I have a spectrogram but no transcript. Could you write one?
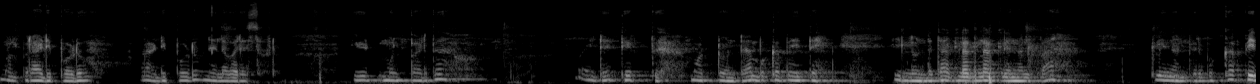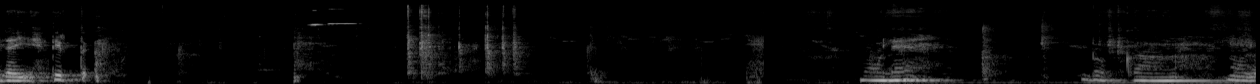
ಮುಲ್ಪರ ಅಡಿಪೋಡು ಅಡಿಪೋಡು ನೆಲ ಒರೆಸೋಡು ಇಡ್ ಮುಲ್ಪಡ್ದು ಇಡೆ ತಿರ್ತ್ ಮೊಟ್ಟು ಉಂಟ. ಬುಕ್ಕ ಬೇತೆ. ಇಲ್ಲುಂಡ ತಗ್ಲಗ್ಲ ನಲ್ಪ ಕ್ಲೀನ್ ಅಂತಾರೆ ಬುಕ್ಕ. ಪಿದೈ ತಿರ್ತ್ ಮೂಲೆ ಬುಕ್ಕ ಮೂಲು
